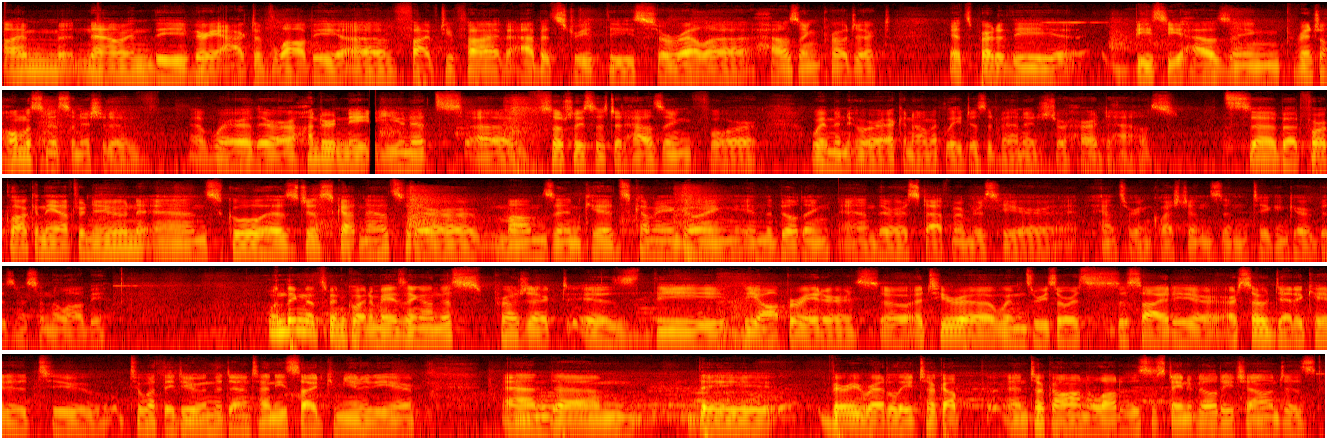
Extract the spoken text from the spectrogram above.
I'm now in the very active lobby of 525 Abbott Street, the Sorella housing project. It's part of the BC Housing Provincial Homelessness Initiative, where there are 108 units of socially assisted housing for women who are economically disadvantaged or hard to house. It's uh, about 4 o'clock in the afternoon, and school has just gotten out, so there are moms and kids coming and going in the building, and there are staff members here answering questions and taking care of business in the lobby. One thing that's been quite amazing on this project is the the operators. So Atira Women's Resource Society are, are so dedicated to to what they do in the downtown East Side community here, and um, they very readily took up and took on a lot of the sustainability challenges.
